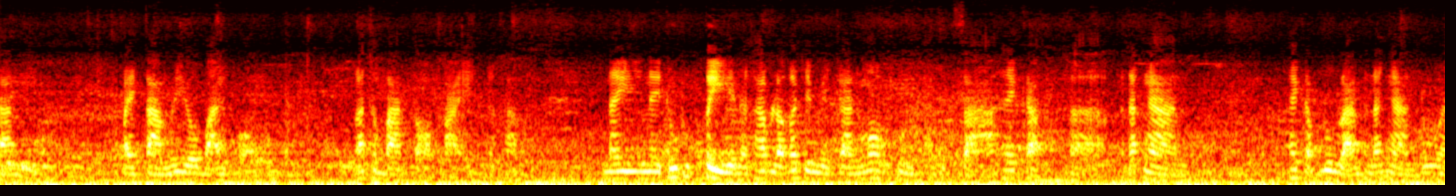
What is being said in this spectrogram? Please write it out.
ดันไปตามนโยบายของรัฐบาลต่อไปนะครับ ในในทุกๆปีนะครับ เราก็จะมีการมอบทุนการศึกษาให้กับพนักงาน ให้กับลูกหลานพนักงานด้วย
